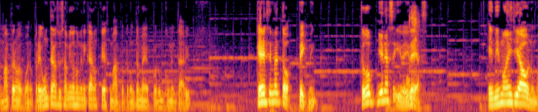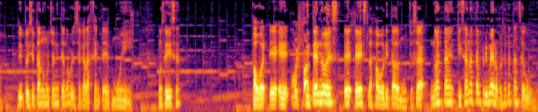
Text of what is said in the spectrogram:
Mape, no- bueno, pregunten a sus amigos dominicanos qué es mape, pregúntenme por un comentario. ¿Qué se inventó? Pikmin. Todo viene así, de ideas. El mismo Eiji Aonuma. Sí, estoy citando mucho a Nintendo porque yo sé que la gente es muy. ¿Cómo se dice? Favor, eh, eh, Nintendo es, es, es la favorita de muchos. O sea, no están, quizás no está en primero, pero siempre está en segundo.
